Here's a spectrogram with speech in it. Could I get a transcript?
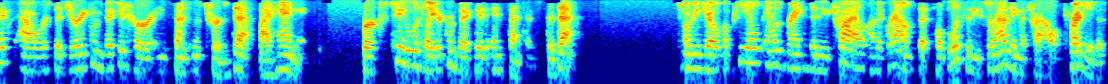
six hours, the jury convicted her and sentenced her to death by hanging. Burks, too, was later convicted and sentenced to death. Toni Jo appealed and was granted a new trial on the grounds that publicity surrounding the trial prejudiced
